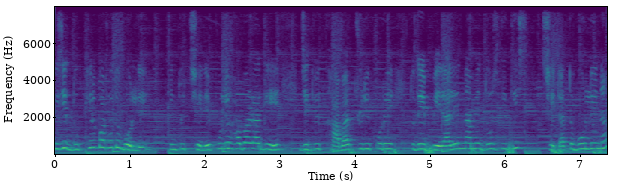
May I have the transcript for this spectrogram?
নিজের দুঃখের কথা তো বললি, কিন্তু ছেলে পুলে হবার আগে যে তুই খাবার চুরি করে তোদের বেড়ালের নামে দোষ দিতিস, সেটা তো বললি না?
